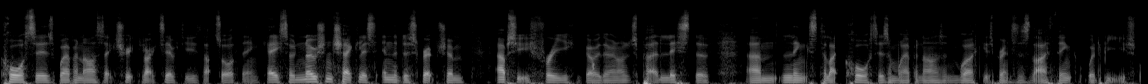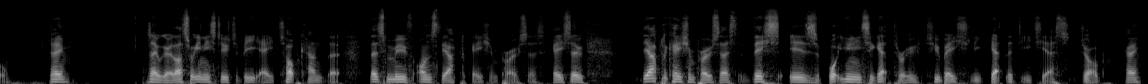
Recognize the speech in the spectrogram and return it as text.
courses, webinars, extracurricular activities, that sort of thing. Okay, so Notion checklist in the description, absolutely free. You can go there, and I'll just put a list of um, links to like courses and webinars and work experiences that I think would be useful. Okay. So there we go. That's what you need to do to be a top candidate. Let's move on to the application process. Okay, so the application process, this is what you need to get through to basically get the DTS job. Okay.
